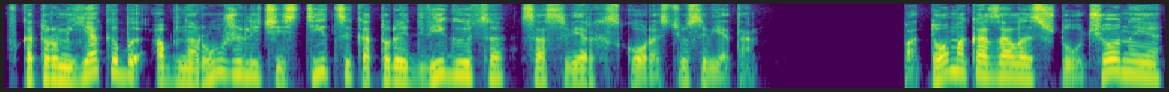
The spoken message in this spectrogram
в котором якобы обнаружили частицы, которые двигаются со сверхскоростью света. Потом оказалось, что ученые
